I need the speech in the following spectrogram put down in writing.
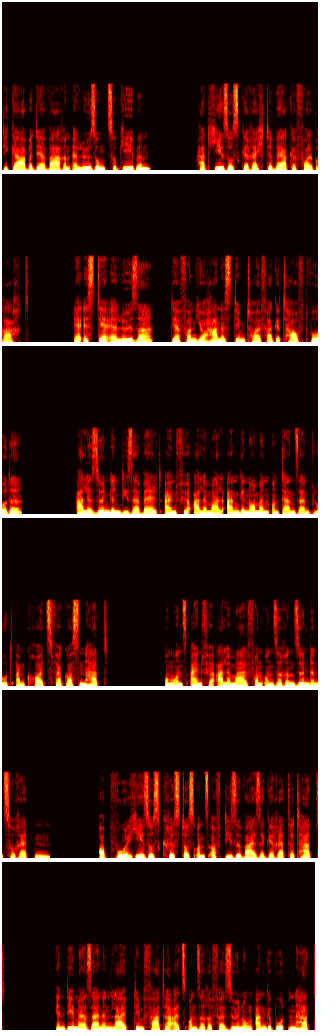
die Gabe der wahren Erlösung zu geben, hat Jesus gerechte Werke vollbracht. Er ist der Erlöser, der von Johannes dem Täufer getauft wurde, alle Sünden dieser Welt ein für allemal angenommen und dann sein Blut am Kreuz vergossen hat, um uns ein für allemal von unseren Sünden zu retten. Obwohl Jesus Christus uns auf diese Weise gerettet hat, indem er seinen Leib dem Vater als unsere Versöhnung angeboten hat,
